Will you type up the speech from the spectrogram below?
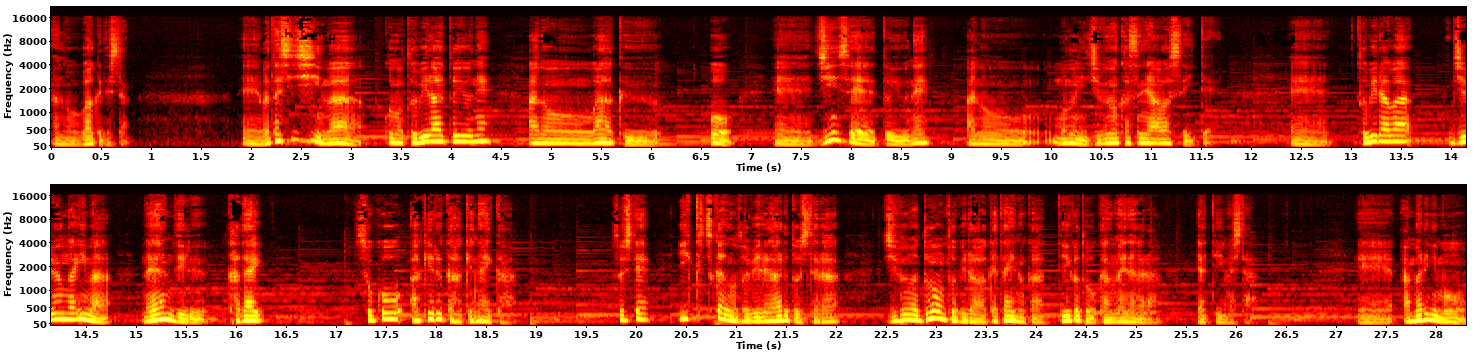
あの、ワークでした。えー、私自身は、この扉というね、あの、ワークを、えー、人生というね、あの、ものに自分を重ね合わせていて、えー、扉は自分が今悩んでいる課題、そこを開けるか開けないか、そしていくつかの扉があるとしたら、自分はどの扉を開けたいのかっていうことを考えながらやっていました。えー、あまりにも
